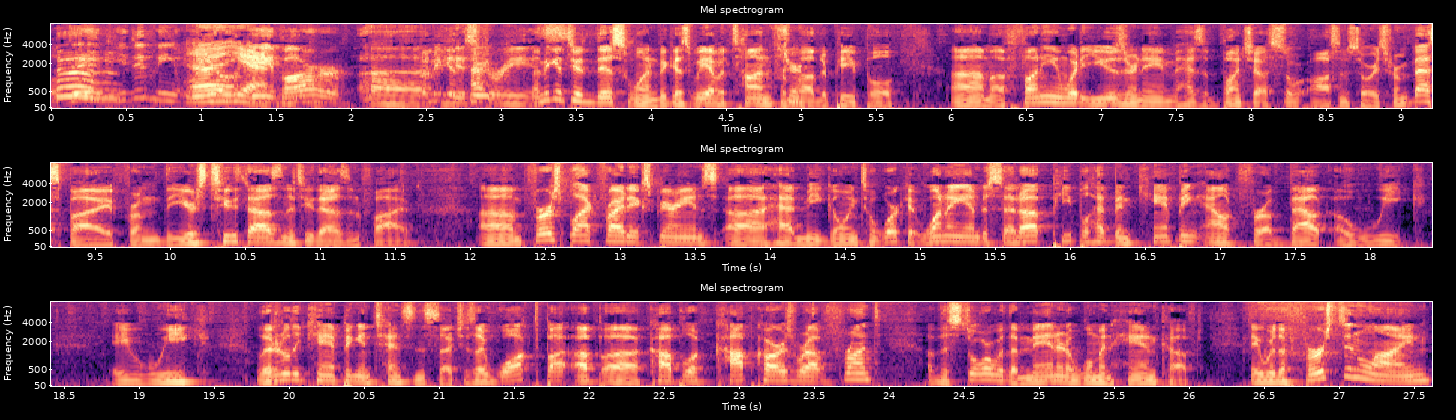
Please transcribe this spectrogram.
Well, Dave, you didn't even. We Uh, all yeah. gave our uh, histories. Let me get through this one because we have a ton from Sure. other people. Um, a funny and witty username has a bunch of so awesome stories from Best Buy from the years 2000 to 2005. Um, first Black Friday experience uh, had me going to work at 1 a.m. to set up. People had been camping out for about a week. A week. Literally camping in tents and such. As I walked by, up, a couple of cop cars were out front of the store with a man and a woman handcuffed. They were the first in line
